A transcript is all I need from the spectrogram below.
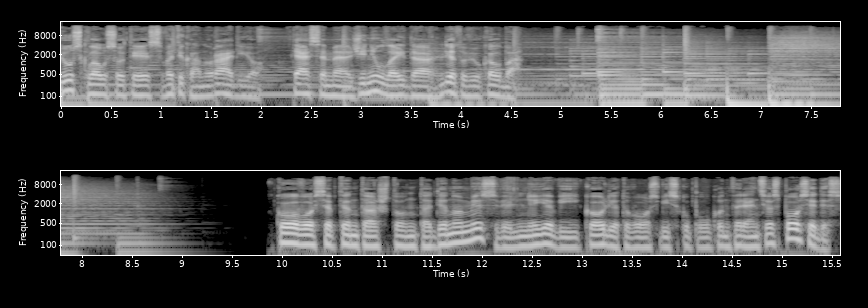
Jūs klausotės Vatikano radio. Tęsėme žinių laidą lietuvių kalba. Kovo 7-8 dienomis Vilniuje vyko Lietuvos vyskupų konferencijos posėdis.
